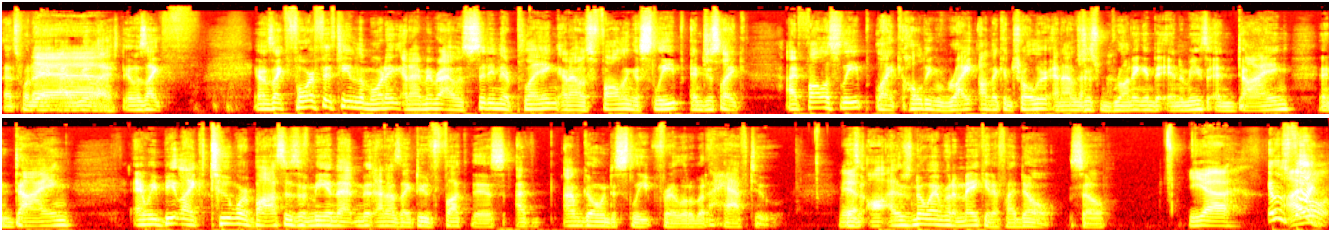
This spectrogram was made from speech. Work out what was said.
That's when I, I realized it was like it was like four fifteen in the morning, and I remember I was sitting there playing, and I was falling asleep, and just like I'd fall asleep like holding right on the controller, and I was just running into enemies and dying and dying. And we beat like two more bosses of me in that, and I was like, "Dude, fuck this! I'm I'm going to sleep for a little bit. I have to. Yeah. There's, there's no way I'm going to make it if I don't." So Yeah. it was I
